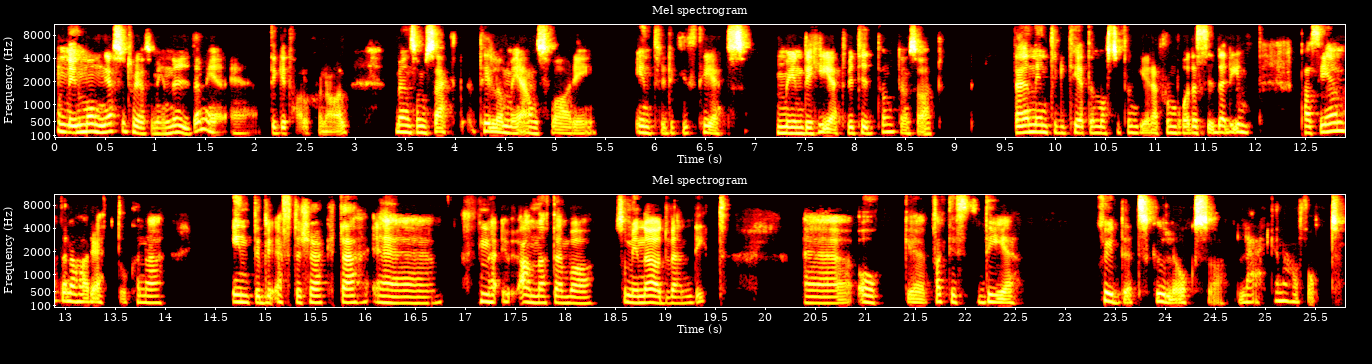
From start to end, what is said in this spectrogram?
Det är många så tror jag som är nöjda med eh, digital journal, men som sagt, till och med ansvarig integritetsmyndighet vid tidpunkten sa att den integriteten måste fungera från båda sidor. Patienterna har rätt att kunna inte bli eftersökta eh, annat än vad som är nödvändigt. Eh, och eh, faktiskt det skyddet skulle också läkarna ha fått.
